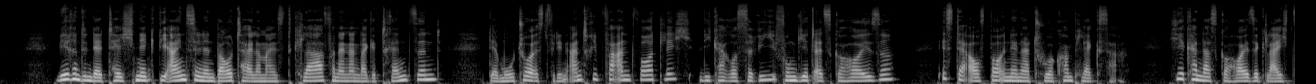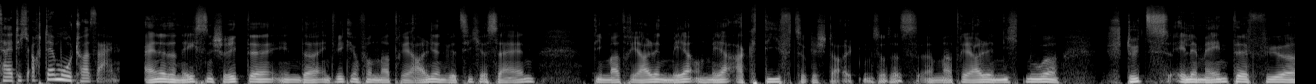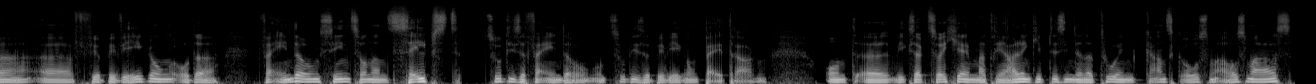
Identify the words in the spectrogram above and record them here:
Während in der Technik die einzelnen Bauteile meist klar voneinander getrennt sind, der Motor ist für den Antrieb verantwortlich, die Karosserie fungiert als Gehäuse, ist der Aufbau in der Natur komplexer. Hier kann das Gehäuse gleichzeitig auch der Motor sein. Einer der nächsten Schritte in der Entwicklung von Materialien wird sicher sein, die Materialien mehr und mehr aktiv zu gestalten, sodass äh, Materialien nicht nur Stützelemente für, äh, für Bewegung oder Veränderung sind, sondern selbst zu dieser Veränderung und zu dieser Bewegung beitragen. Und äh, wie gesagt, solche Materialien gibt es in der Natur in ganz großem Ausmaß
